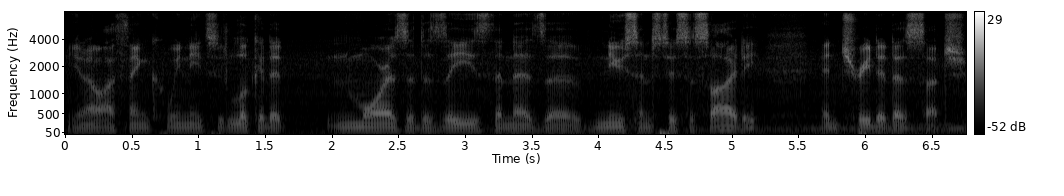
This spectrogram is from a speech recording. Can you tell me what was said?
You know, I think we need to look at it more as a disease than as a nuisance to society and treat it as such.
